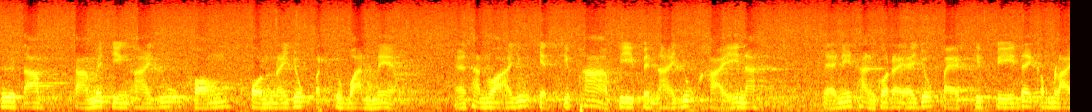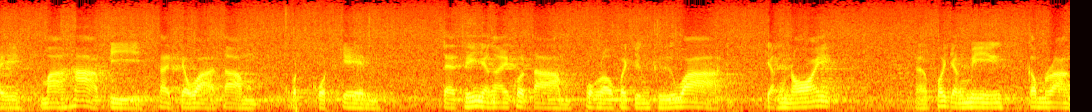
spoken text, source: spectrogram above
คือตามตามไม่จริงอายุของคนในยุคปัจจุบันเนี่ยท่านว่าอายุ 75 ปีเป็นอายุไขนะแต่นี้ท่านก็ได้อายุ 80 ปีได้กำไรมา 5 ปีถ้าจะว่าตามกฎกฎเกณฑ์ แต่ถึงยังไงก็ตามพวกเราก็จึงถือว่า อย่างน้อย เพราะยังมีกำลัง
